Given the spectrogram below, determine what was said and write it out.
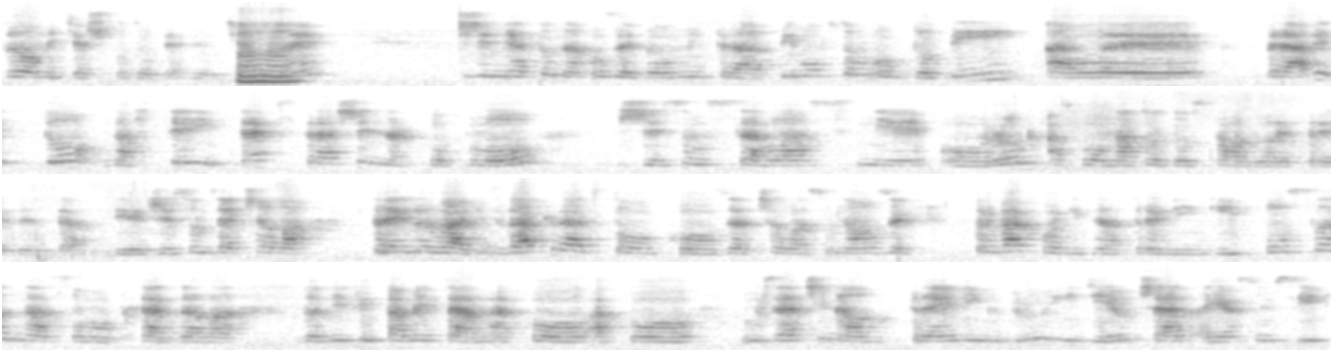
veľmi ťažko dobehnúť. Mm-hmm. Čiže mňa to naozaj veľmi trápilo v tom období, ale práve to ma vtedy tak strašne nakoplo, že som sa vlastne o rok a pol na to dostala do reprezentácie, že som začala trénovať dvakrát toľko, začala som naozaj prvá chodiť na tréningy, posledná som odchádzala, dodnes si pamätám, ako, ako už začínal tréning druhých dievčat a ja som si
